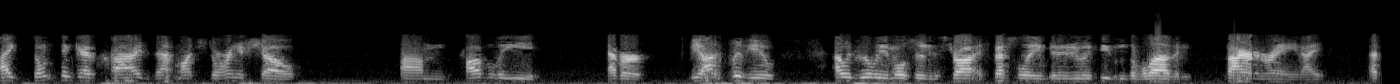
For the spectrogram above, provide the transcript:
I don't think I've cried that much during a show. Um, probably ever. To be honest with you, I was really emotionally distraught, especially in doing Seasons of Love and Fire and Rain. I that's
